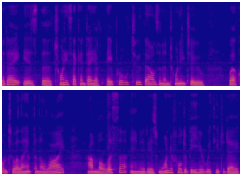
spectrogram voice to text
Today is the 22nd day of April 2022. Welcome to A Lamp and a Light. I'm Melissa, and it is wonderful to be here with you today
